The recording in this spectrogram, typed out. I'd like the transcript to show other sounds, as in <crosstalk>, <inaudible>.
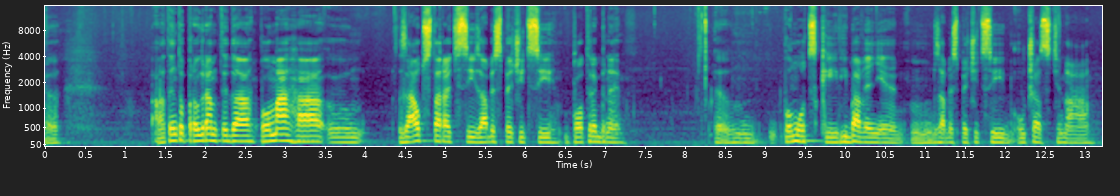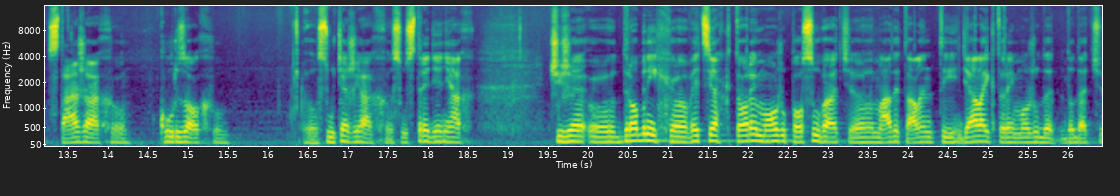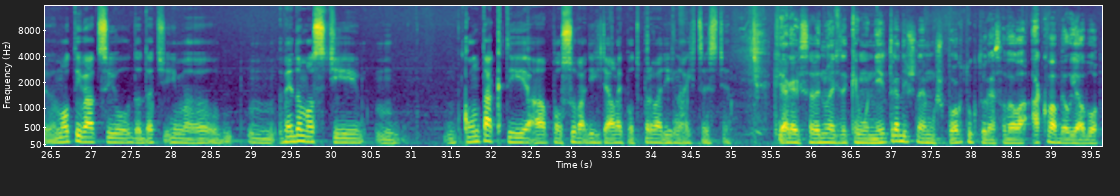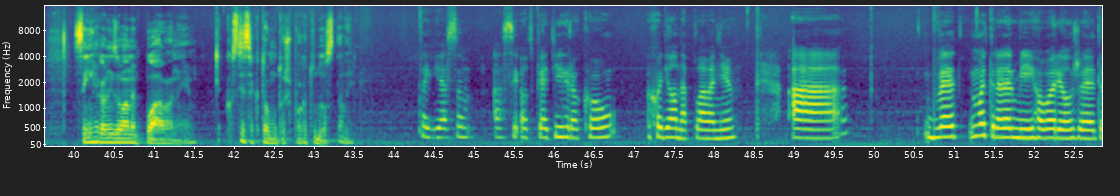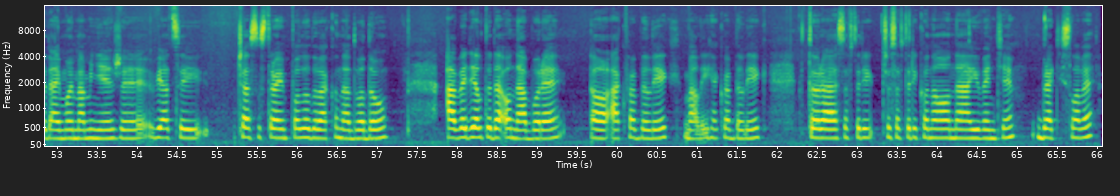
a tento program teda pomáha e, zaobstarať si, zabezpečiť si potrebné pomocky, vybavenie, zabezpečiť si účasť na stážach, kurzoch, súťažiach, sústredeniach. Čiže drobných veciach, ktoré môžu posúvať mladé talenty ďalej, ktoré im môžu dodať motiváciu, dodať im vedomosti, kontakty a posúvať ich ďalej, podporovať ich na ich ceste. Kiara, vy sa venujete takému netradičnému športu, ktorá sa volá akvabely alebo synchronizované plávanie. Ako ste sa k tomuto športu dostali? Tak ja som asi od 5 rokov chodila na plávanie a ve, môj tréner mi hovoril, že teda aj môj mamine, že viacej času strávim pod vodou ako nad vodou a vedel teda o nábore, akvabeliek, malých akvabeliek, ktorá sa vtedy, čo sa vtedy konalo na Juvente v Bratislave.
